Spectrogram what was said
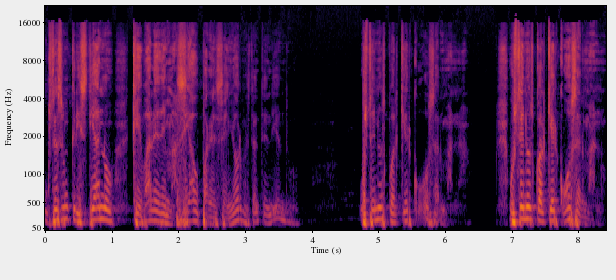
usted es un cristiano que vale demasiado para el Señor, ¿me está entendiendo? Usted no es cualquier cosa, hermana. Usted no es cualquier cosa, hermano.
